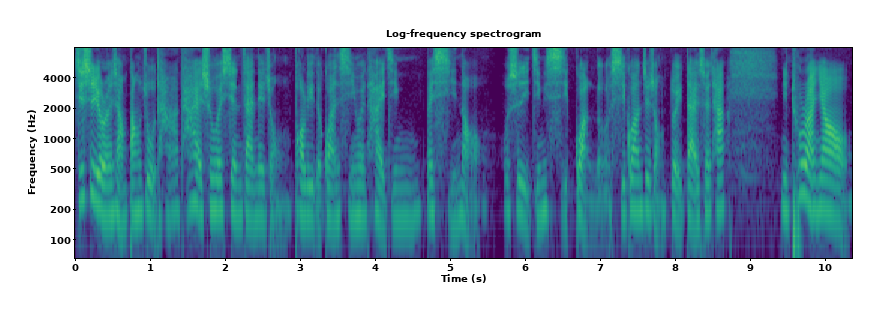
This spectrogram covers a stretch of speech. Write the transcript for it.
即使有人想帮助他，他还是会陷在那种暴力的关系，因为他已经被洗脑。或是已经习惯了，习惯这种对待，所以他，你突然要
